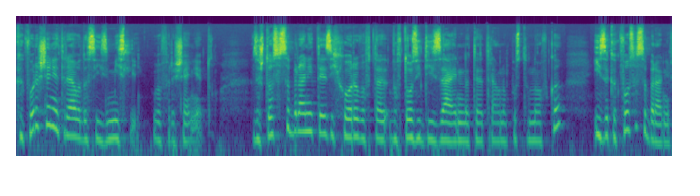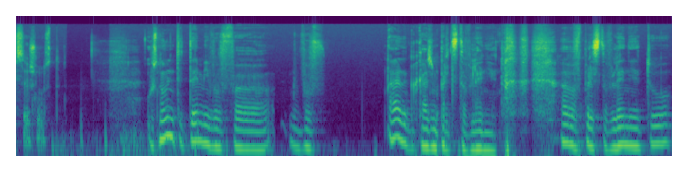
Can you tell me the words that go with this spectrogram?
какво решение трябва да се измисли в решението? Защо са събрани тези хора в, в този дизайн на театрална постановка и за какво са събрани всъщност? Основните теми в, в айде да кажем представлението. в представлението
